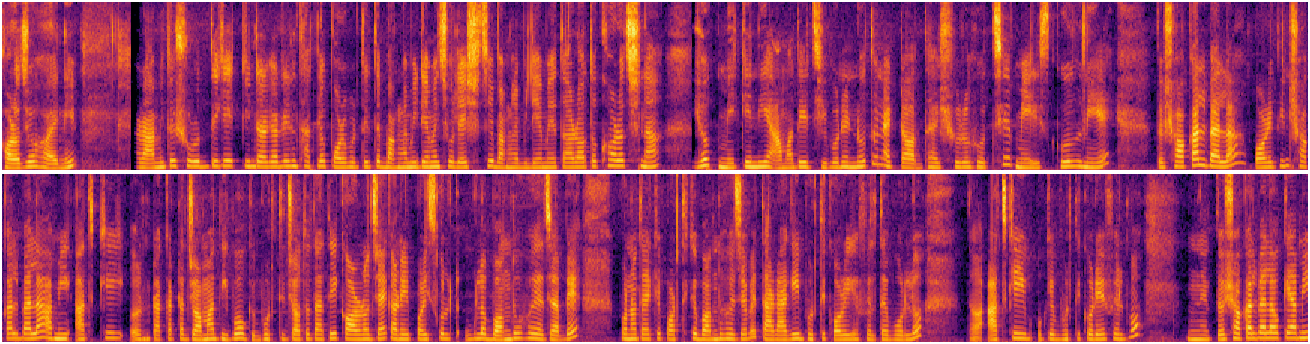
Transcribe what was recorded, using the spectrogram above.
খরচও হয়নি। আর আমি তো শুরুর দিকে কিন্ডার গার্ডেনে থাকলেও পরবর্তীতে বাংলা মিডিয়ামে চলে এসেছি, বাংলা মিডিয়ামে তো আর অত খরচ না। হোক, মেয়েকে নিয়ে আমাদের জীবনের নতুন একটা অধ্যায় শুরু হচ্ছে, মেয়ের স্কুল নিয়ে। তো সকালবেলা, পরের দিন সকালবেলা আমি আজকেই টাকাটা জমা দিব, ওকে ভর্তি যত তাড়াতাড়ি করানো যায়, কারণ এরপর স্কুলগুলো বন্ধ হয়ে যাবে, পনেরো তারিখের পর থেকে বন্ধ হয়ে যাবে, তার আগেই ভর্তি করিয়ে ফেলতে বলল। তো আজকেই ওকে ভর্তি করিয়ে ফেলব। তো সকালবেলা ওকে আমি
